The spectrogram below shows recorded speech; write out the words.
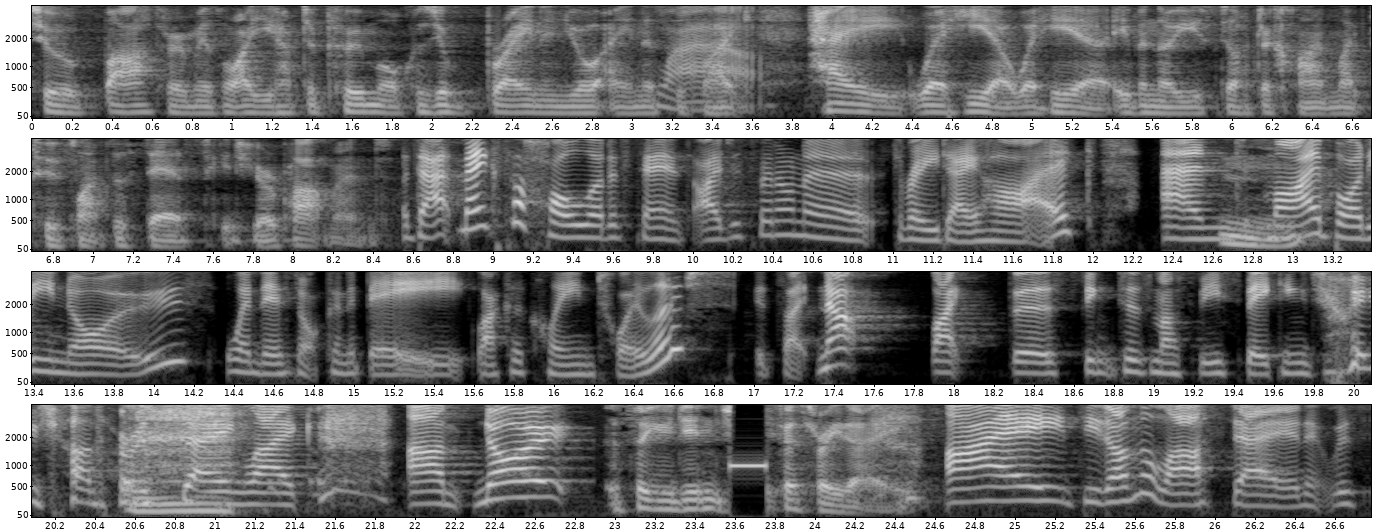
to a bathroom is why you have to poo more because your brain and your anus is like, hey, we're here, we're here, even though you still have to climb like two flights of stairs to get to your apartment. That makes a whole lot of sense. I just went on a three day hike and Mm. my body knows when there's not going to be like a clean toilet. It's like, nah, like the sphincters must be speaking to each other and saying, like, um, no, So you didn't for three days. I did on the last day and it was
